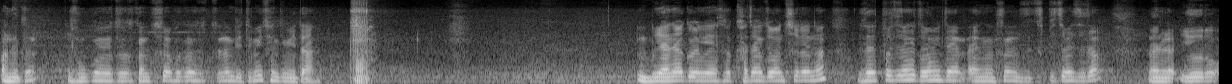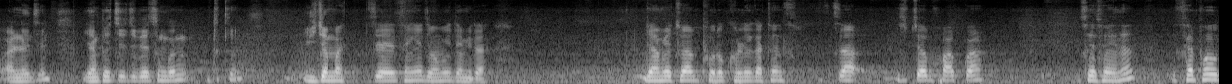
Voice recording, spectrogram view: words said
어느든 중국에서 수업하고 쓰는 믿음이 생깁니다. 면역을 위해서 가장 좋은 치료는 세포질에 도움이 되는 앵sun 비타민 C도 유로 알려진 양배추즙의 성분 특히 위점막 재생에 도움이 됩니다. 양배추와 브로콜리 같은 십자, 십자 화학과 채소에는 세포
